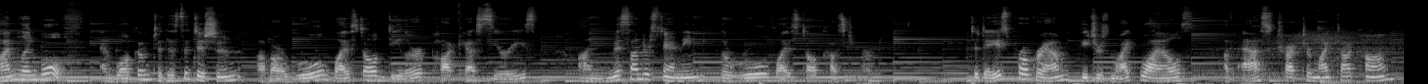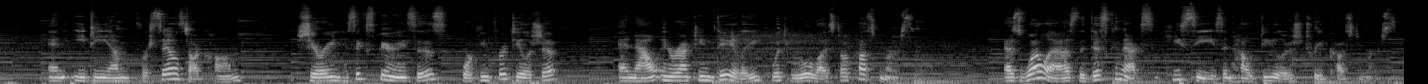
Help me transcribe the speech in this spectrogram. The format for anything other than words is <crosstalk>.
I'm Lynn Wolf, and welcome to this edition of our Rural Lifestyle Dealer podcast series on misunderstanding the rural lifestyle customer. Today's program features Mike Wiles of AskTractorMike.com and EDMForSales.com sharing his experiences working for a dealership and now interacting daily with rural lifestyle customers, as well as the disconnects he sees in how dealers treat customers.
